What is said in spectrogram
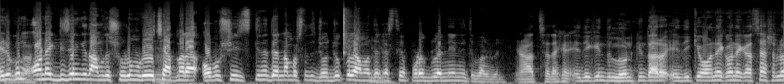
এরকম অনেক ডিজাইন কিন্তু আমাদের শোরুম রয়েছে আপনারা অবশ্যই স্ক্রিনে দেওয়ার নাম্বার সাথে যোগাযোগ করলে আমাদের কাছ থেকে প্রোডাক্টগুলো নিয়ে নিতে পারবেন। আচ্ছা দেখেন এদিকে কিন্তু লোন কিন্তু আরও এদিকে অনেক অনেক আছে আসলে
